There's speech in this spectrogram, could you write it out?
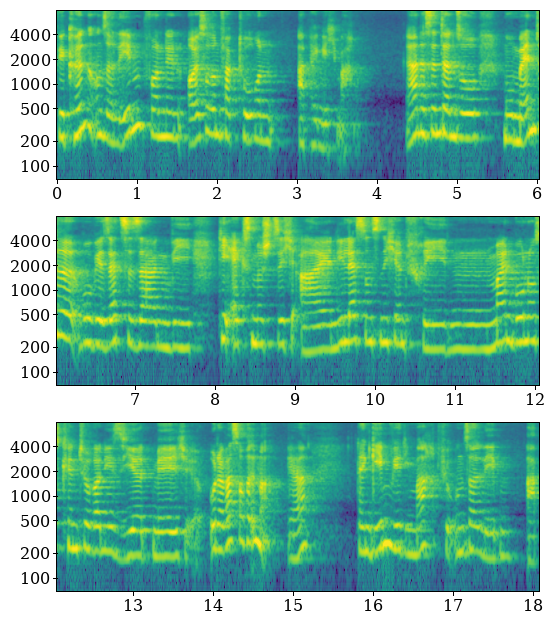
Wir können unser Leben von den äußeren Faktoren abhängig machen. Ja, das sind dann so Momente, wo wir Sätze sagen wie, die Ex mischt sich ein, die lässt uns nicht in Frieden, mein Bonuskind tyrannisiert mich oder was auch immer. Ja? Dann geben wir die Macht für unser Leben ab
